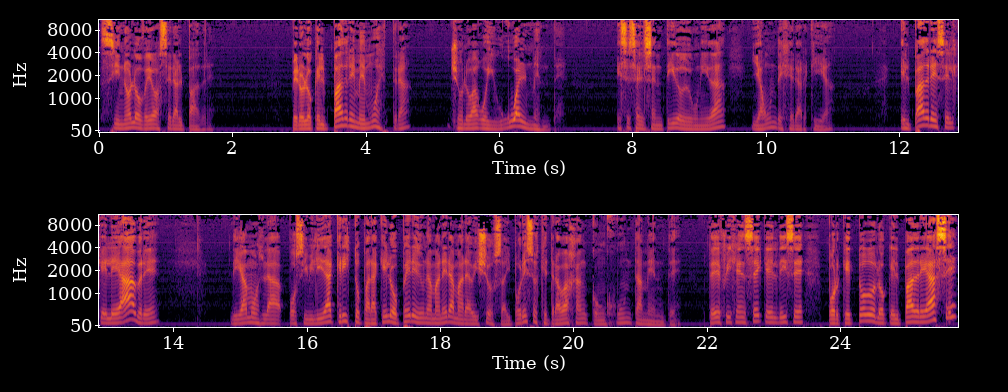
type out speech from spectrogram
si no lo veo hacer al Padre. Pero lo que el Padre me muestra, yo lo hago igualmente. Ese es el sentido de unidad y aún de jerarquía. El Padre es el que le abre, digamos, la posibilidad Cristo para que Él opere de una manera maravillosa y por eso es que trabajan conjuntamente. Ustedes fíjense que Él dice, porque todo lo que el Padre hace,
